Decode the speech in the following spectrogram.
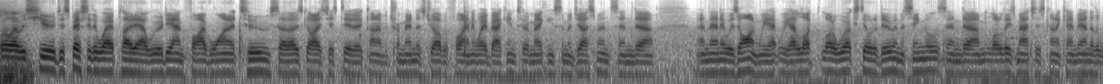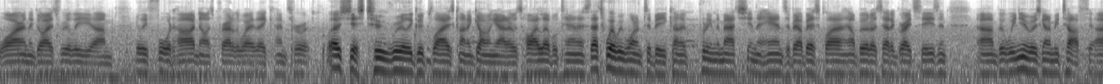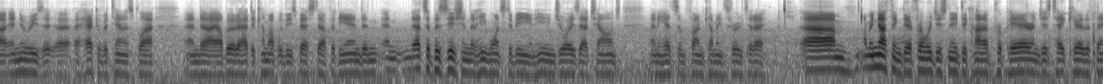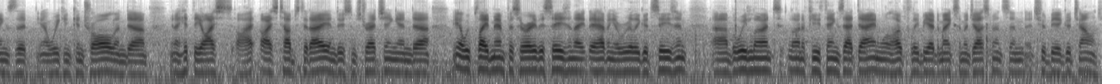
Well, it was huge, especially the way it played out. We were down 5 1 at 2, so those guys just did a kind of a tremendous job of finding their way back into it, making some adjustments, and uh, and then it was on. We had, we had a lot, lot of work still to do in the singles, and um, a lot of these matches kind of came down to the wire, and the guys really um, really fought hard, and I was proud of the way they came through it. Well, it was just two really good players kind of going at it. It was high level tennis. That's where we wanted to be, kind of putting the match in the hands of our best player. Alberto's had a great season, um, but we knew it was going to be tough, uh, and knew he's a, a, heck of a tennis player, and uh, Alberto had to come up with his best stuff at the end, and, and that's a position that he wants to be in. He enjoys that challenge, and he had some fun coming through through today? Um, I mean, nothing different. We just need to kind of prepare and just take care of the things that you know we can control, and uh, you know hit the ice ice tubs today and do some stretching. And uh, you know we played Memphis already this season. They, are having a really good season, uh, but we learned learned a few things that day, and we'll hopefully be able to make some adjustments, and it should be a good challenge.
